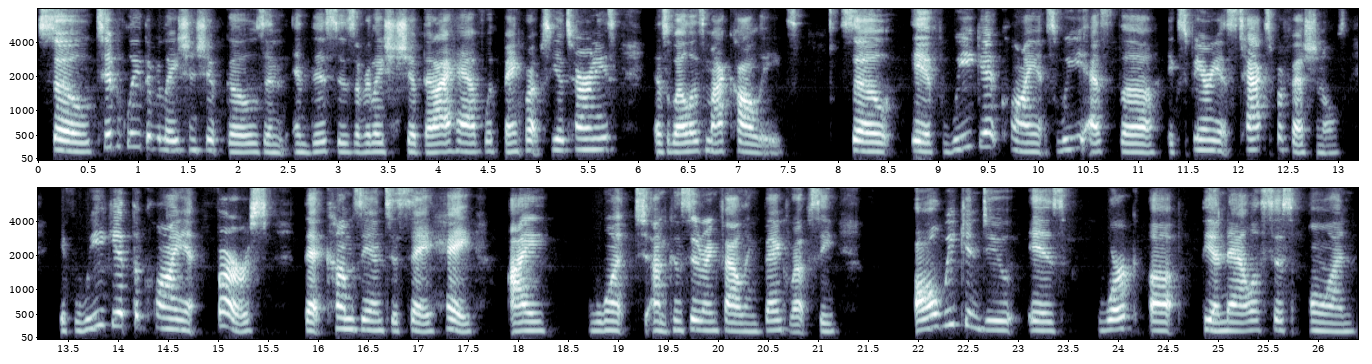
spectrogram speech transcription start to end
So typically the relationship goes, and, and this is a relationship that I have with bankruptcy attorneys as well as my colleagues. So if we get clients, we as the experienced tax professionals, if we get the client first that comes in to say, hey, I want, to, I'm considering filing bankruptcy, all we can do is work up the analysis on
